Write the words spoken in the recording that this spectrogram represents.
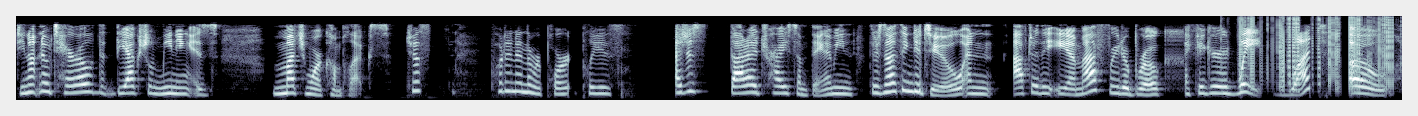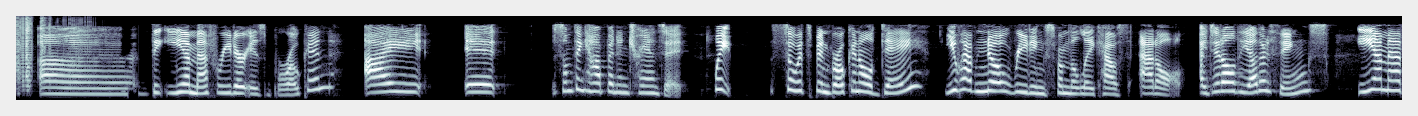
Do you not know tarot? The, the actual meaning is much more complex. Just put it in the report, please. I just thought I'd try something. I mean, there's nothing to do, and after the EMF reader broke, I figured, Wait, what? oh, uh, The EMF reader is broken? I, it, something happened in transit. Wait, So it's been broken all day? You have no readings from the lake house at all. I did all the other things. EMF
